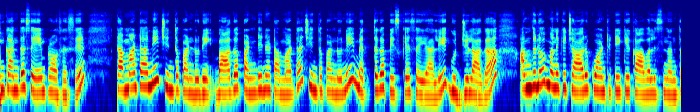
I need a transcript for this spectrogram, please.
ఇంకా అంతా సేమ్ ప్రాసెస్సే టమాటాని చింతపండుని బాగా పండిన టమాటా చింతపండుని మెత్తగా పిసికేసేయాలి గుజ్జులాగా. అందులో మనకి చారు క్వాంటిటీకి కావలసినంత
